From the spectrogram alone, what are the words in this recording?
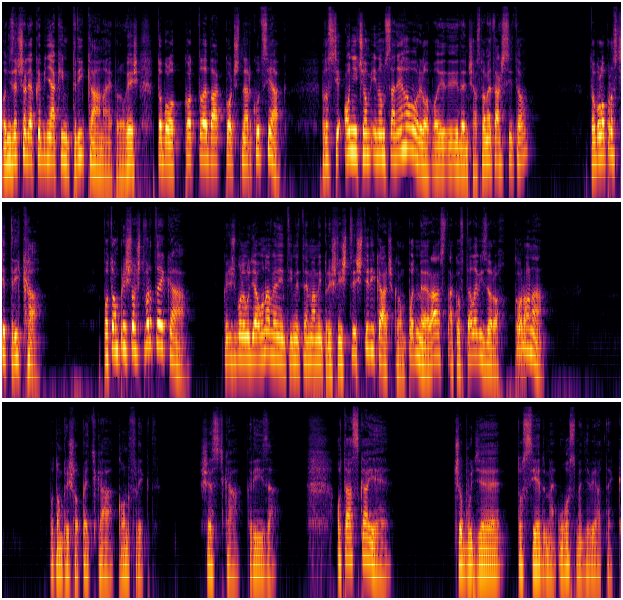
Oni začali ako keby nejakým 3K najprv, vieš, to bolo Kotleba, Kočner, Kuciak. Proste o ničom inom sa nehovorilo po jeden čas. Pamätáš si to? To bolo proste 3K. Potom prišlo 4K. Keď už boli ľudia unavení tými témami, prišli 4K. Poďme rast ako v televízoroch. Korona. Potom prišlo 5K, konflikt. 6K, kríza. Otázka je, čo bude to 7., 8., 9. K.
